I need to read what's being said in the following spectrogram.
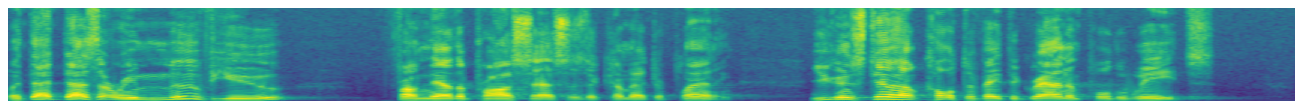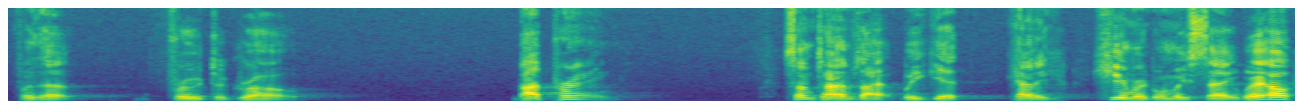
but that doesn't remove you from the other processes that come after planting. You can still help cultivate the ground and pull the weeds for the fruit to grow by praying. Sometimes I, we get kind of humored when we say, well,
